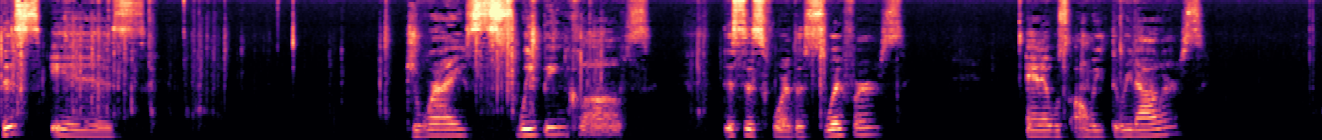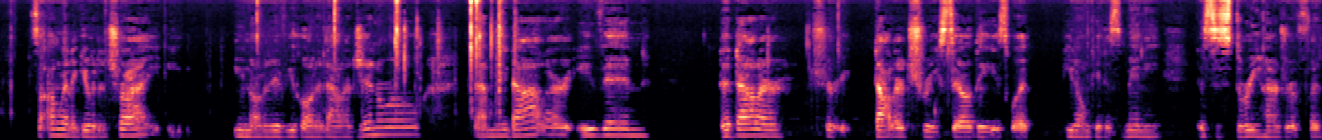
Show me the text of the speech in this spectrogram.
This is dry sweeping cloths. This is for the Swiffers. And it was only $3. So I'm going to give it a try. You know that if you go to Dollar General, Family Dollar, even the Dollar Tree, Dollar Tree sell these, but you don't get as many. This is 300 for,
